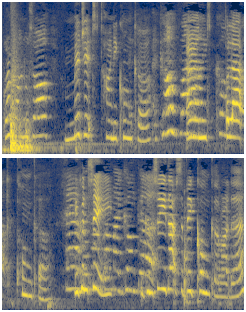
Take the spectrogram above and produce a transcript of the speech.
grand finals are midget, tiny conker, I can't find and black conker. You can see-. You can see that's a big conker right there.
